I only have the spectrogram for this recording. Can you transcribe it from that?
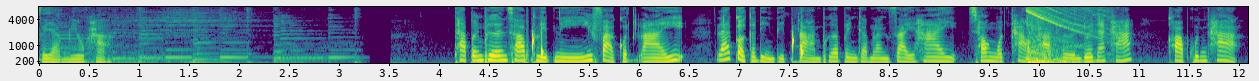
สยามนิวค่ะถ้าเพื่อนๆชอบคลิปนี้ฝากกดไลค์และกดกระดิ่งติดตามเพื่อเป็นกำลังใจให้ช่องมดข่าวพาเพลินด้วยนะคะ ขอบคุณค่ะ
